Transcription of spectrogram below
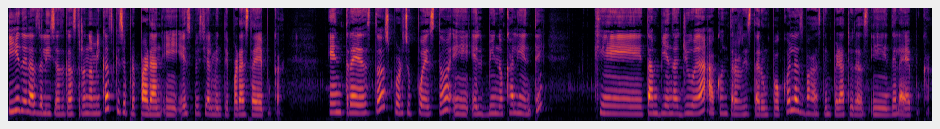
y de las delicias gastronómicas que se preparan eh, especialmente para esta época. Entre estos, por supuesto, eh, el vino caliente, que también ayuda a contrarrestar un poco las bajas temperaturas eh, de la época.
